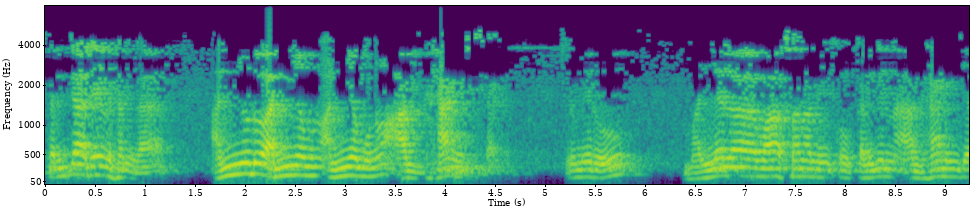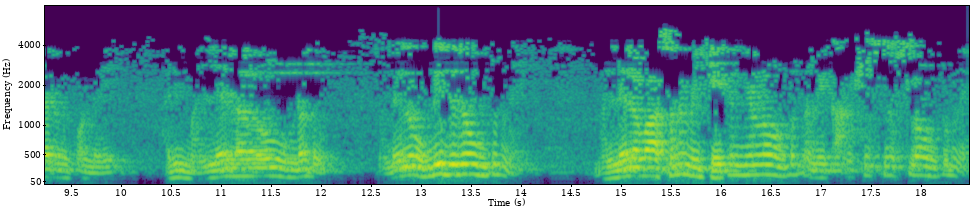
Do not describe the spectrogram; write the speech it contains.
సరిగ్గా అదేవిధంగా అన్యుడు అన్యము అన్యమును ఆఘ్రాణిస్తాడు. మీరు మల్లెల వాసన మీకు కలిగిన ఆఘ్రాణించారనుకోండి అది మల్లెలలో ఉండదు. మల్లెలో ఉండేదిలో ఉంటుంది. మల్లెల వాసన మీ చైతన్యంలో ఉంటుంది మీ కాన్షియస్నెస్లో ఉంటుంది.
